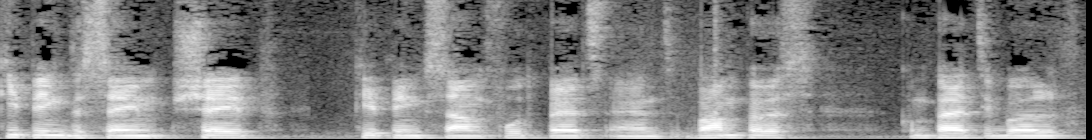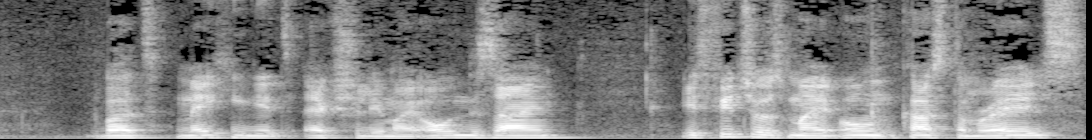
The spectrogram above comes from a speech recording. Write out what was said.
keeping the same shape, keeping some foot pads and bumpers compatible, but making it actually my own design. It features my own custom rails.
